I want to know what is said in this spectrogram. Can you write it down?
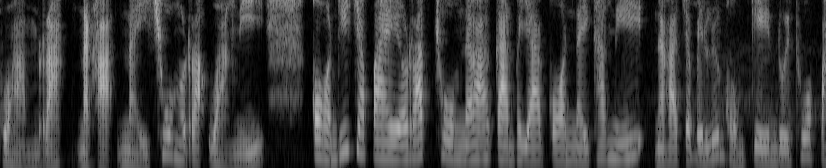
ความรักนะคะในช่วงระหว่างนี้ ก่อนที่จะไปรับชมนะคะการพยากรณ์ในครั้งนี้นะคะ จะเป็นเรื่องของเกณฑ์โดยทั่วไป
